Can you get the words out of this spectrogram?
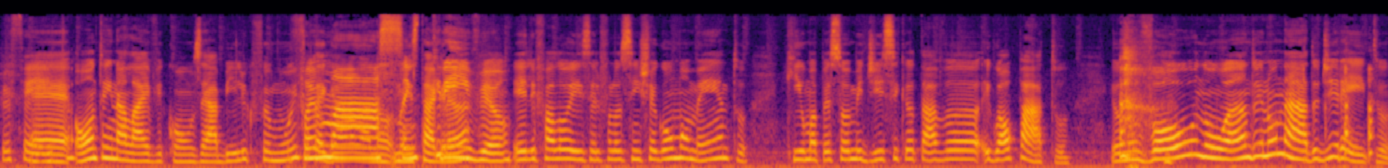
Perfeito. É, ontem na live com o Zé Abílio, que foi muito Foi legal massa, lá no, no Instagram, incrível. ele falou isso, ele falou assim, chegou um momento que uma pessoa me disse que eu tava igual pato. Eu não vou, não ando e não nado direito.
